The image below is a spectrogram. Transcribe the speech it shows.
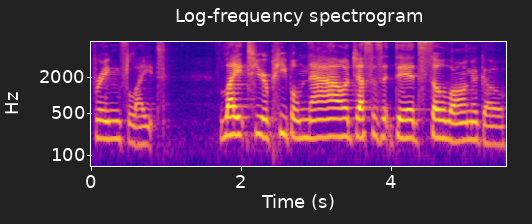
brings light. Light to your people now, just as it did so long ago.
